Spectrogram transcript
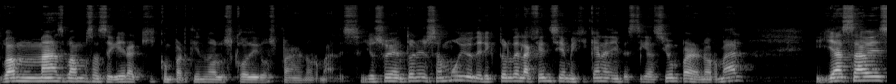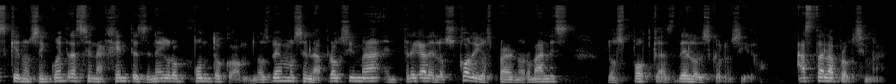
pues más vamos a seguir aquí compartiendo los códigos paranormales. Yo soy Antonio Zamudio, director de la Agencia Mexicana de Investigación Paranormal, y ya sabes que nos encuentras en agentesdenegro.com. Nos vemos en la próxima entrega de los códigos paranormales, los podcasts de lo desconocido. Hasta la próxima.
